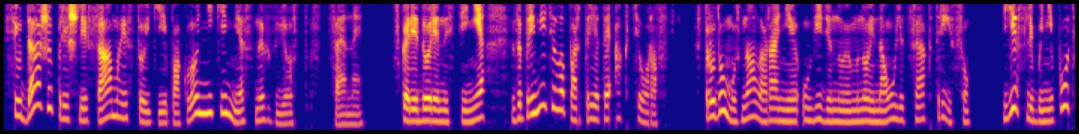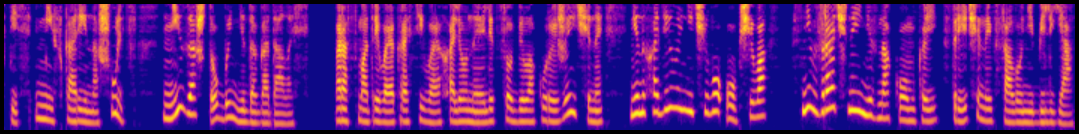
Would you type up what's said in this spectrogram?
Сюда же пришли самые стойкие поклонники местных звезд сцены. В коридоре на стене заприметила портреты актеров. С трудом узнала ранее увиденную мной на улице актрису. Если бы не подпись «Мисс Карина Шульц», ни за что бы не догадалась. Рассматривая красивое холеное лицо белокурой женщины, не находила ничего общего с невзрачной незнакомкой, встреченной в салоне белья.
